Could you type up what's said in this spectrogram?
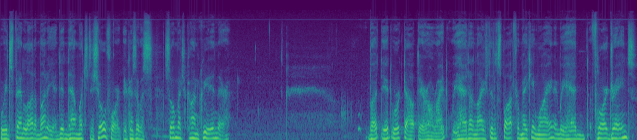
We'd spent a lot of money and didn't have much to show for it because there was so much concrete in there. But it worked out there all right. We had a nice little spot for making wine, and we had floor drains,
